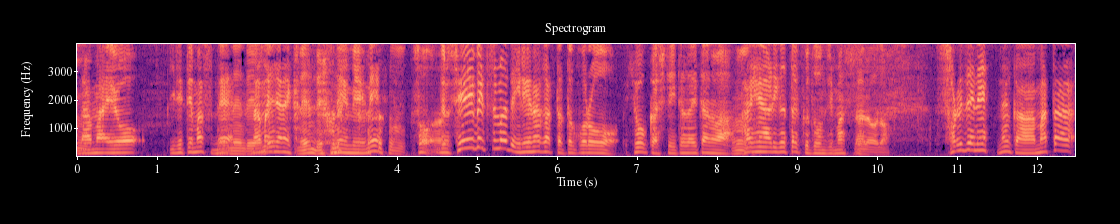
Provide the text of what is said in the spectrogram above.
ん名前を入れてますね。年齢をね名前じゃないか。年齢をね年齢ね うん。そう。でも性別まで入れなかったところを評価していただいたのはうん大変ありがたく存じます。なるほど。それでね、なんかまた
